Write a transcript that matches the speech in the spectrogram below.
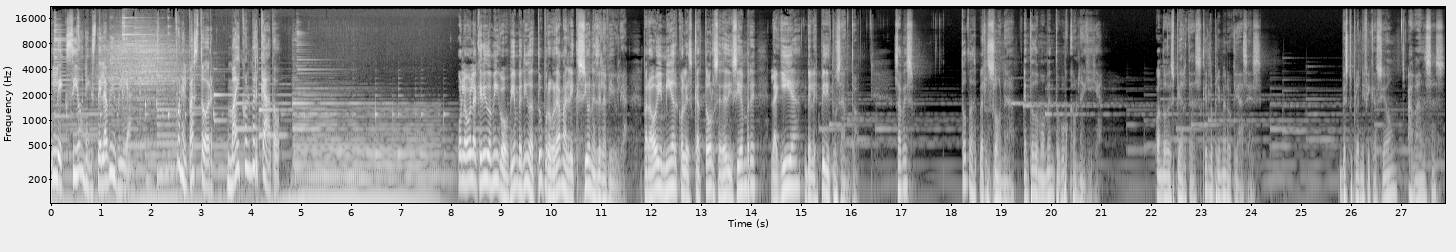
Lecciones de la Biblia con el pastor Michael Mercado. Hola, hola querido amigo, bienvenido a tu programa Lecciones de la Biblia. Para hoy miércoles 14 de diciembre, la guía del Espíritu Santo. ¿Sabes? Toda persona en todo momento busca una guía. Cuando despiertas, ¿qué es lo primero que haces? ¿Ves tu planificación? ¿Avanzas?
